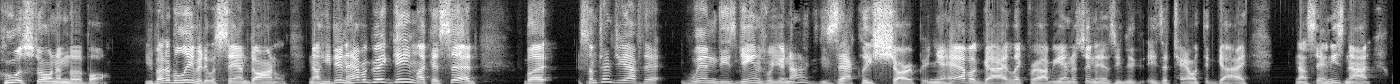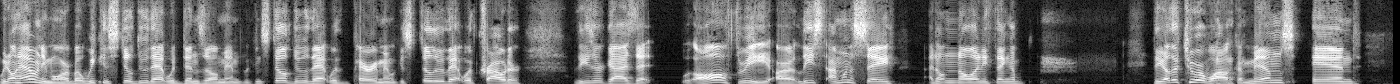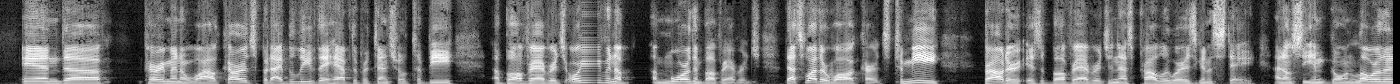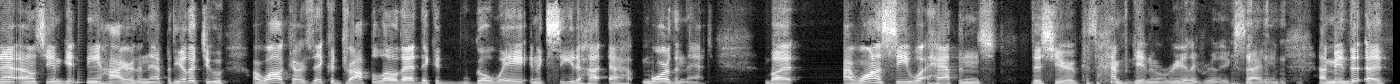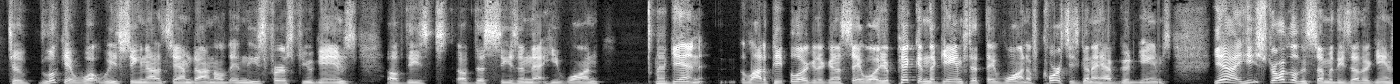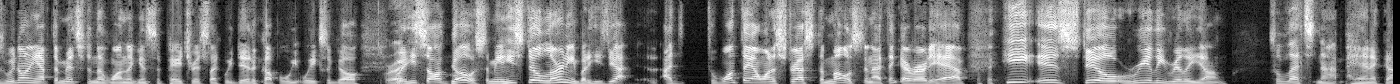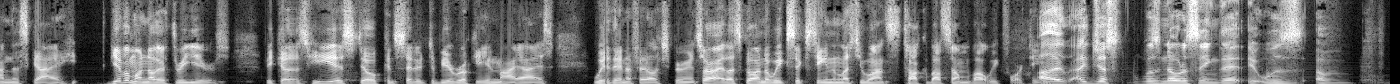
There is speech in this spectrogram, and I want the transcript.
who was throwing him the ball? You better believe it. It was Sam Darnold. Now he didn't have a great game, like I said, but sometimes you have to win these games where you're not exactly sharp, and you have a guy like Robbie Anderson is. He's a, talented guy. Not saying he's not. We don't have anymore, but we can still do that with Denzel Mims. We can still do that with Perriman. We can still do that with Crowder. These are guys that all three are at least. I'm going to say I don't know anything. Ab- the other two are wild card. Mims and and uh, Perriman are wild cards, but I believe they have the potential to be above average or even a, a more than above average. That's why they're wild cards. To me, Crowder is above average, and that's probably where he's going to stay. I don't see him going lower than that. I don't see him getting any higher than that. But the other two are wild cards. They could drop below that. They could go way and exceed a, a, more than that. But I want to see what happens this year because I'm getting really, really exciting. I mean, th- uh, to look at what we've seen out of Sam Darnold in these first few games of these of this season that he won. Again, a lot of people are going to say, "Well, you're picking the games that they won. Of course, he's going to have good games." Yeah, he struggled in some of these other games. We don't even have to mention the one against the Patriots, like we did a couple weeks ago, right. where he saw ghosts. I mean, he's still learning, but he's yeah. I the one thing I want to stress the most, and I think I already have, he is still really, really young. So let's not panic on this guy. Give him another three years because he is still considered to be a rookie in my eyes with NFL experience. All right, let's go on to week 16 unless you want to talk about something about week 14. Uh, I just was noticing that it was a,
